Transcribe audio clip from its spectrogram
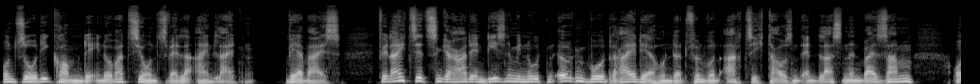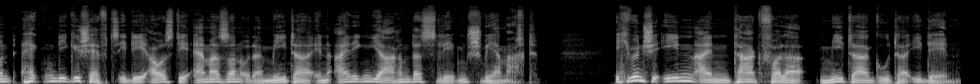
und so die kommende Innovationswelle einleiten. Wer weiß, vielleicht sitzen gerade in diesen Minuten irgendwo drei der 185.000 Entlassenen beisammen und hacken die Geschäftsidee aus, die Amazon oder Meta in einigen Jahren das Leben schwer macht. Ich wünsche Ihnen einen Tag voller Mieter guter Ideen.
